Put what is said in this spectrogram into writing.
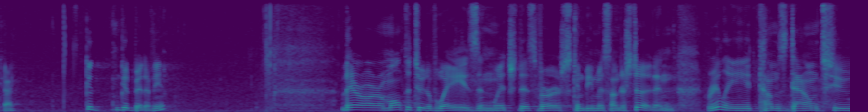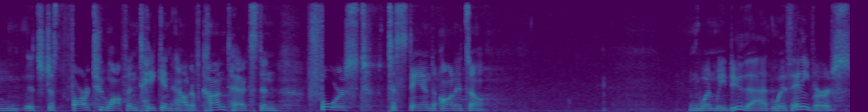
Okay. Good, good bit of you. There are a multitude of ways in which this verse can be misunderstood, and really it comes down to it's just far too often taken out of context and forced to stand on its own. When we do that with any verse,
